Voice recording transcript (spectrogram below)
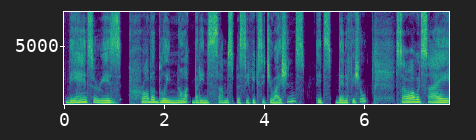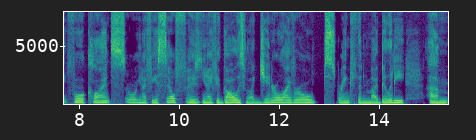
The answer is probably not, but in some specific situations it's beneficial. So I would say for clients or you know for yourself who's you know if your goal is for like general overall strength and mobility, um,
